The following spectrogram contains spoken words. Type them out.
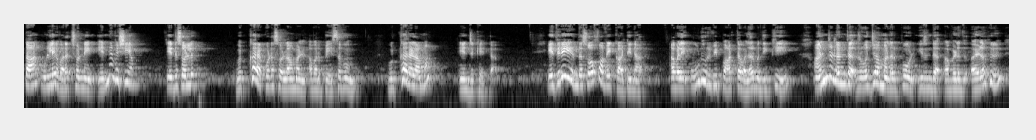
தான் உள்ளே வரச் சொன்னேன். என்ன விஷயம்? என்று சொல்லு. உட்கார கூட சொல்லாமல் அவர் பேசவும். உட்காரலாமா? என்று கேட்டார் எதிரே இருந்த சோஃபாவை காட்டினார். அவளை ஊடுருவி பார்த்த வளர்மதிக்கு அன்றளர்ந்த ரோஜா மலர் போல் இருந்த அவளது அழகு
